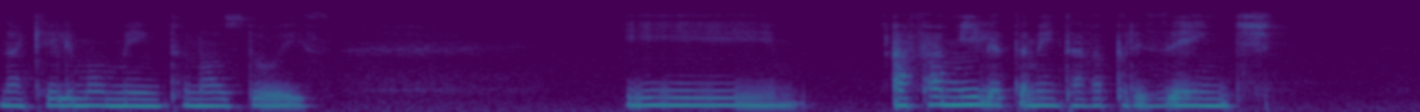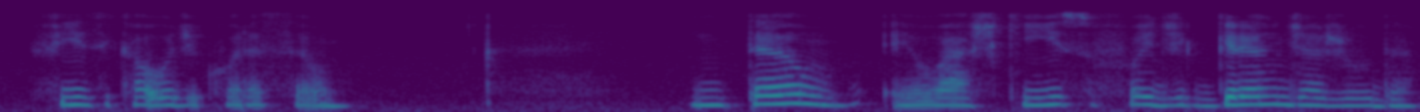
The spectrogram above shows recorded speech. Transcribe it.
naquele momento, nós dois. E a família também estava presente, física ou de coração. Então, eu acho que isso foi de grande ajuda,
